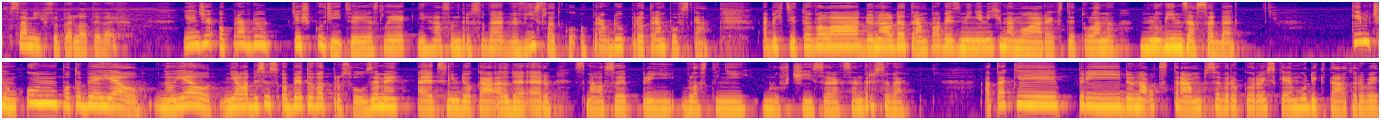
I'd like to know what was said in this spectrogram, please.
v samých superlativech. Jenže opravdu těžko říci, jestli je kniha Sandersové ve výsledku opravdu pro Trumpovská. Abych citovala Donalda Trumpa ve zmíněných memoárech s titulem Mluvím za sebe. Kim Jong-un po tobě jel. No jel, měla by se obětovat pro svou zemi a jet s ním do KLDR, smál se prý vlastní mluvčí Sarah Sandersové. A taky prý Donald Trump severokorejskému diktátorovi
